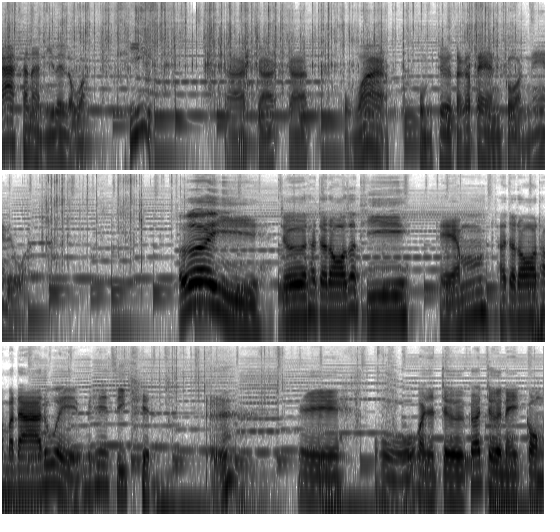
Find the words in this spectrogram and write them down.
ยากขนาดนี้เลยเหรอวะพี่การ์ดการ์ดการ์ดผมว่าผมเจอตะกะแตนก่อนแน่เลยวะเอ้ย เจอทาจาดอสักที แถมทาจาดอธรรมดาด้วยไม่ใช่ซีเคดเออโอ้โหกว่าจะเจอก็เจอในกล่อง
